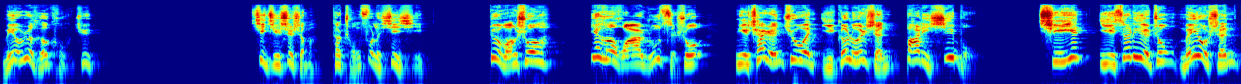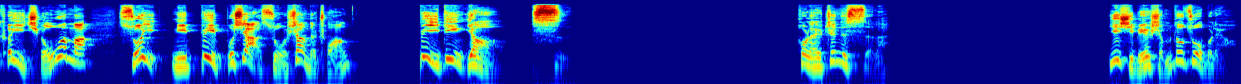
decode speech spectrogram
没有任何恐惧。信息是什么？他重复了信息，对王说：“耶和华如此说，你差人去问以格伦神巴利西卜，起因以色列中没有神可以求问吗？所以你必不下所上的床，必定要。”死，后来真的死了。也许别什么都做不了。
